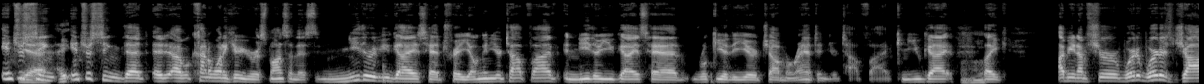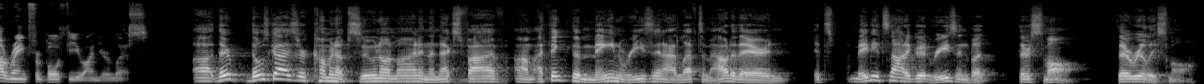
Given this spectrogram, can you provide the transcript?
Interesting. Yeah, I, interesting that I kind of want to hear your response on this. Neither of you guys had Trae Young in your top five, and neither of you guys had Rookie of the Year Ja Morant in your top five. Can you guys mm-hmm. like? I mean, I'm sure. Where where does Ja rank for both of you on your list? Uh, they're those guys are coming up soon on mine in the next five. Um, I think the main reason I left them out of there, and it's maybe it's not a good reason, but they're small. They're really small.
